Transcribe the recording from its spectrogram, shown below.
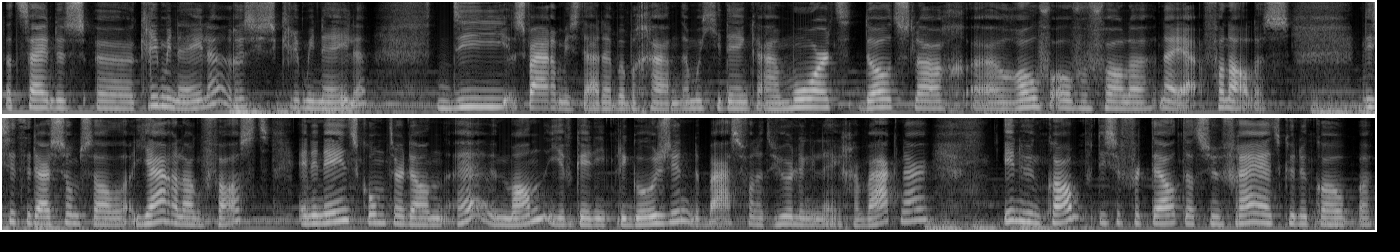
Dat zijn dus uh, criminelen, Russische criminelen, die zware misdaden hebben begaan. Dan moet je denken aan moord, doodslag, uh, roofovervallen, nou ja, van alles. Die zitten daar soms al jarenlang vast. En ineens komt er dan hè, een man, Yevgeny Prigozhin, de baas van het huurlingenleger Wagner, in hun kamp die ze vertelt dat ze hun vrijheid kunnen kopen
